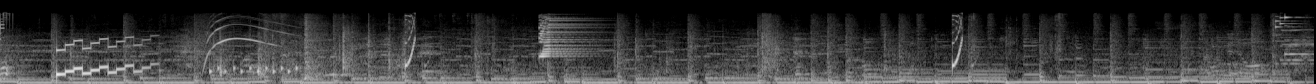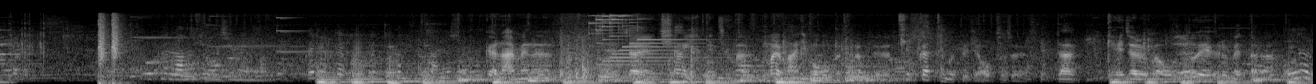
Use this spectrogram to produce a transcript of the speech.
어? 라면 좋아하시면 끓일 꿀팁 같은 거 알려주세요. 그러니까 라면은 각자의 취향이 있겠지만 정말 많이 먹어본 사람들은 팁 같은 것도 이제 없어져요 딱 계절과 온도의 흐름에 따라 오늘?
